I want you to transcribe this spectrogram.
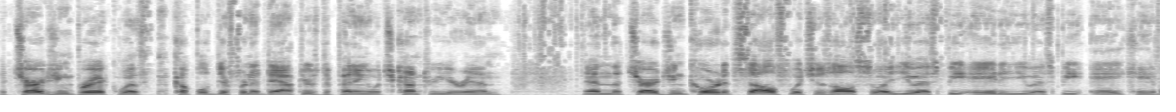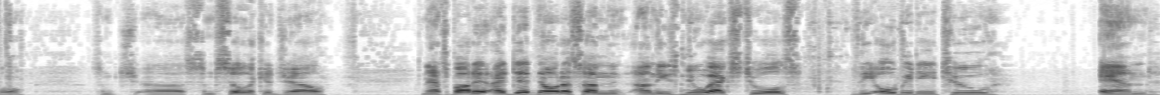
a charging brick with a couple different adapters depending on which country you're in, and the charging cord itself, which is also a USB A to USB A cable, some uh, some silica gel, and that's about it. I did notice on on these new X tools, the OBD2 end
